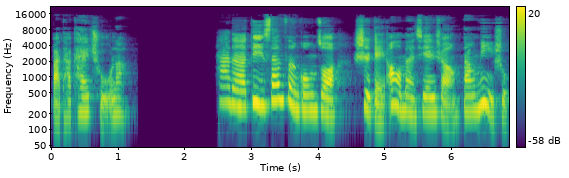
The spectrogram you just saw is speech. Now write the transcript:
把他开除了。他的第三份工作是给傲慢先生当秘书。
